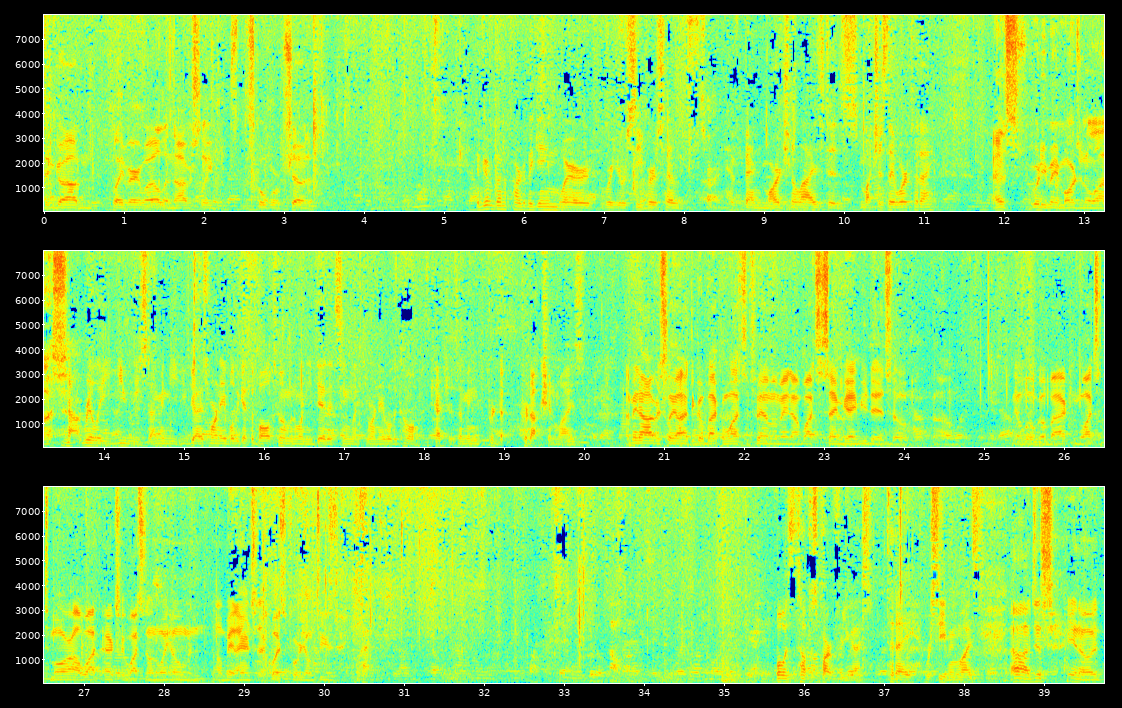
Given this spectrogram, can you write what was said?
didn't go out and play very well, and obviously the scoreboard showed it. Have you ever been a part of a game where, where your receivers have have been marginalized as much as they were today? As what do you mean marginalized? Not really used. I mean, you guys weren't able to get the ball to him, and when you did, it seemed like you weren't able to come up with catches. I mean, produ- production wise. I mean, obviously, I had to go back and watch the film. I mean, I watched the same game you did, so um, we'll go back and watch it tomorrow. I'll watch, actually watch it on the way home, and I'll be able to answer that question for you on Tuesday. What was the toughest part for you guys today, receiving wise? Uh, just you know,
